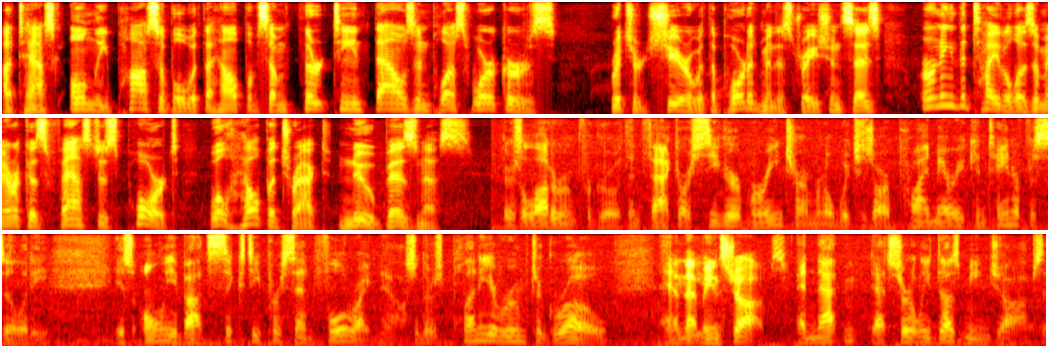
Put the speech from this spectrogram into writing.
a task only possible with the help of some 13,000 plus workers. Richard Scher with the Port Administration says earning the title as America's fastest port will help attract new business. There's a lot of room for growth. In fact, our Seagirt Marine Terminal, which is our primary container facility, is only about 60% full right now. So there's plenty of room to grow. And, and that we, means jobs. And that, that certainly does mean jobs.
